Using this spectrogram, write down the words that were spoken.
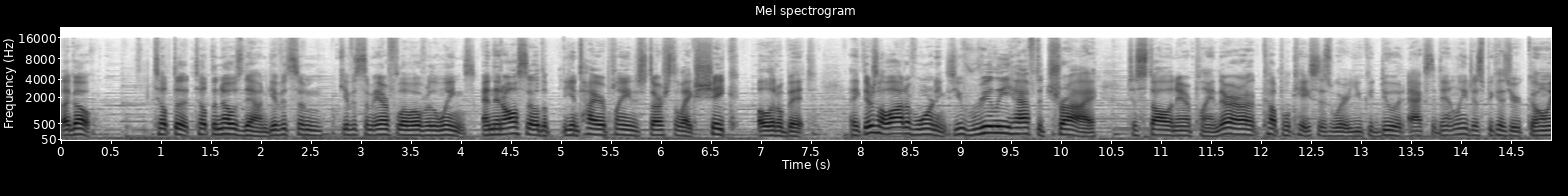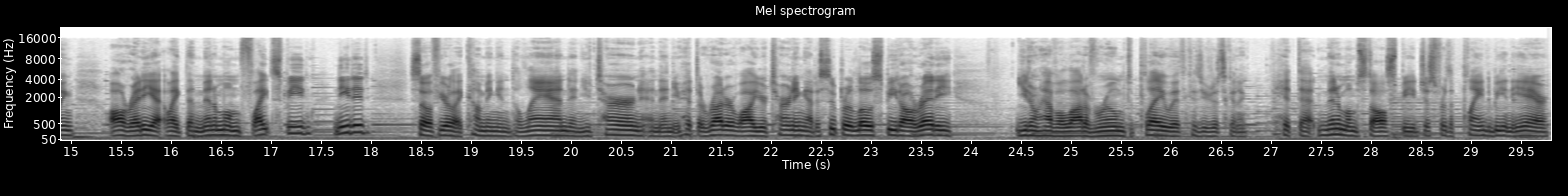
let go. Tilt the, tilt the nose down, give it some, give it some airflow over the wings. And then also the, the entire plane starts to like shake a little bit. Like there's a lot of warnings. You really have to try to stall an airplane. There are a couple cases where you could do it accidentally just because you're going already at like the minimum flight speed needed. So if you're like coming into land and you turn and then you hit the rudder while you're turning at a super low speed already, you don't have a lot of room to play with because you're just gonna hit that minimum stall speed just for the plane to be in the air.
